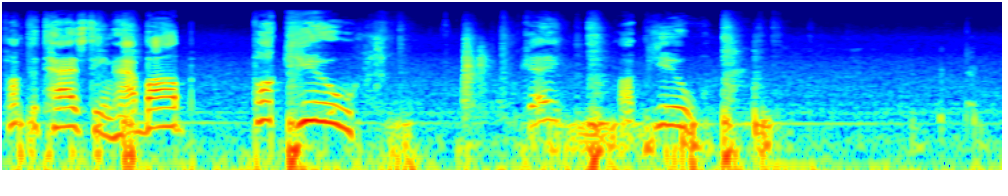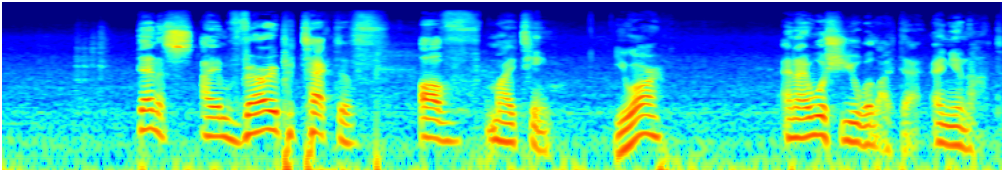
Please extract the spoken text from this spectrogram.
Fuck the Taz team, huh, Bob? Fuck you. Okay? Fuck you. Dennis, I am very protective of my team. you are And I wish you were like that. And you're not.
